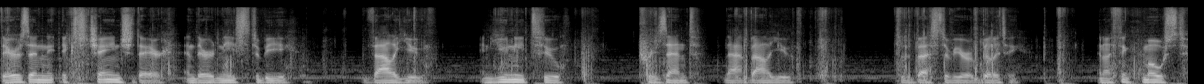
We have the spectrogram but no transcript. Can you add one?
There's an exchange there, and there needs to be value, and you need to present that value to the best of your ability. And I think most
